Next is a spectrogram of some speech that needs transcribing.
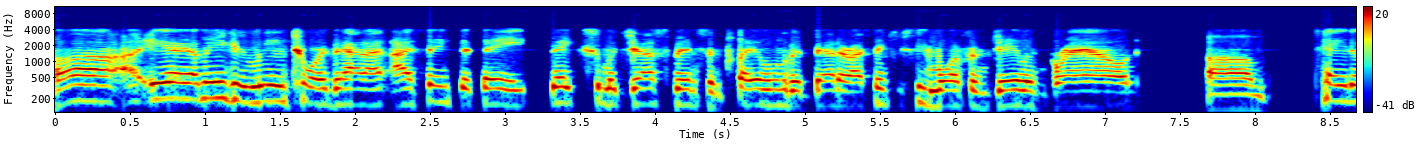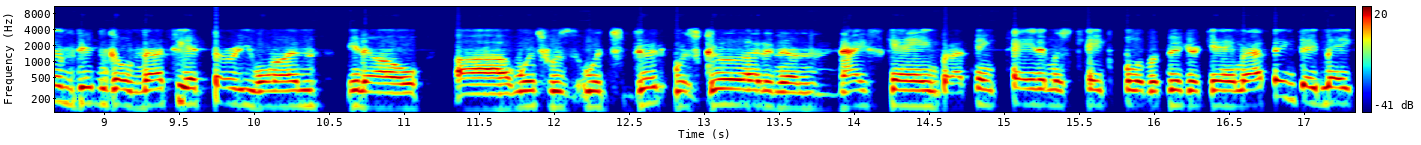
Uh, yeah, I mean, you can lean toward that. I, I think that they make some adjustments and play a little bit better. I think you see more from Jaylen Brown. Um, Tatum didn't go nuts. He had 31, you know, uh, which was which good was good and a nice game. But I think Tatum is capable of a bigger game, and I think they make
